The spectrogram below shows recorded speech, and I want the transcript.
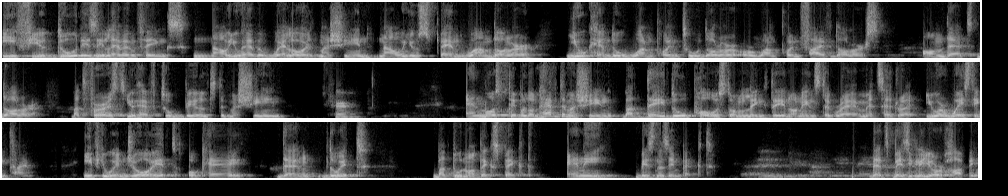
If you do these 11 things now you have a well-oiled machine now you spend one dollar you can do 1.2 dollar or 1.5 dollars on that dollar. But first you have to build the machine. Sure. And most people don't have the machine but they do post on linkedin on instagram etc you are wasting time. If you enjoy it okay then do it but do not expect any business impact. That's basically your hobby.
